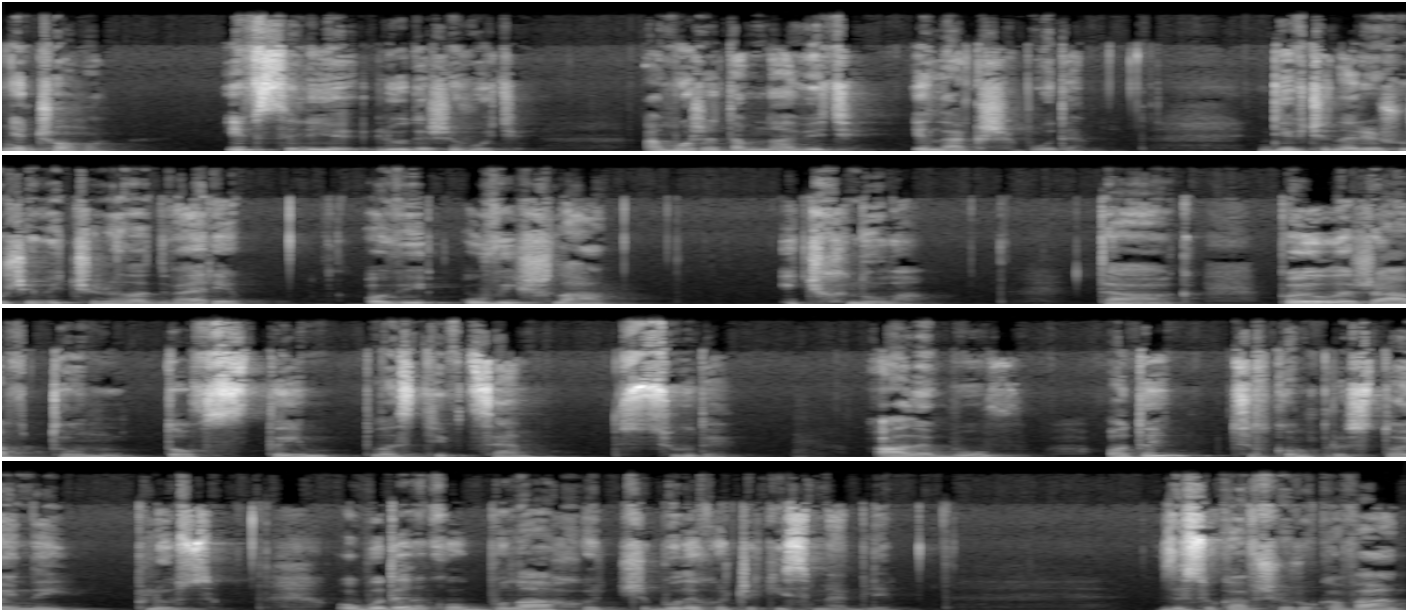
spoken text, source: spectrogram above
нічого, і в селі люди живуть, а може там навіть і легше буде. Дівчина рішуче відчинила двері, увійшла і чхнула. Так, пил лежав товстим пластівцем всюди. Але був один цілком пристойний плюс. У будинку була хоч, були хоч якісь меблі. Засукавши рукава,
